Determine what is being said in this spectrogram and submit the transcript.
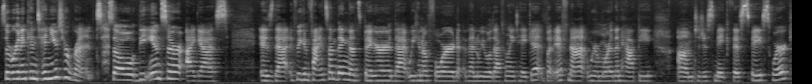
So we're going to continue to rent. So the answer, I guess, is that if we can find something that's bigger that we can afford, then we will definitely take it. But if not, we're more than happy um, to just make this space work.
